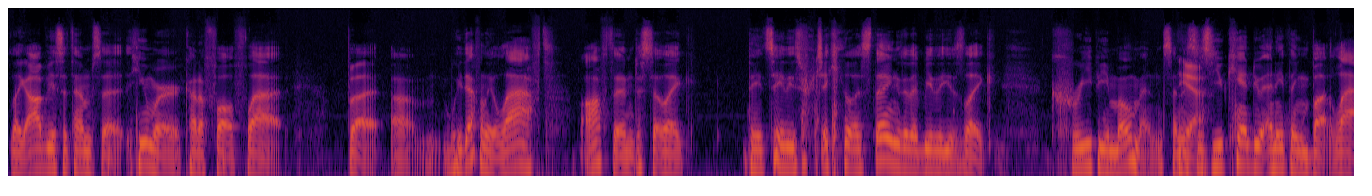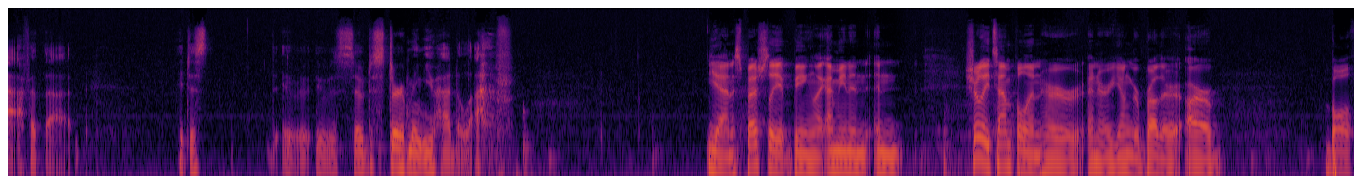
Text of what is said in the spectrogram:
like obvious attempts at humor kind of fall flat but um, we definitely laughed often just at like they'd say these ridiculous things or there'd be these like creepy moments and it's Yeah. just you can't do anything but laugh at that it just it, it was so disturbing you had to laugh Yeah, and especially it being like I mean, and, and Shirley Temple and her and her younger brother are both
